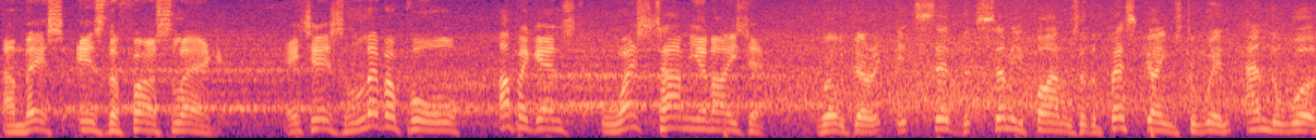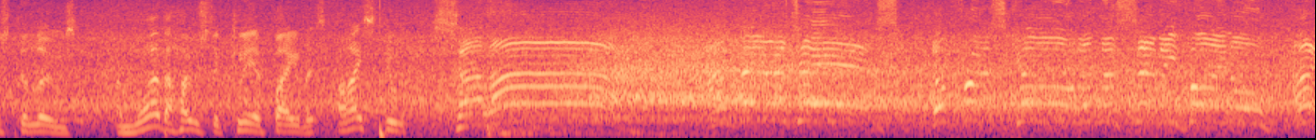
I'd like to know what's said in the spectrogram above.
and this is the first leg. It is Liverpool up against West Ham United. Well, Derek, it's said that semi-finals are the best games to win and the worst to lose. And why the hosts are clear favourites, I still... Salah! And there it is! The first goal in the semi-final! A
